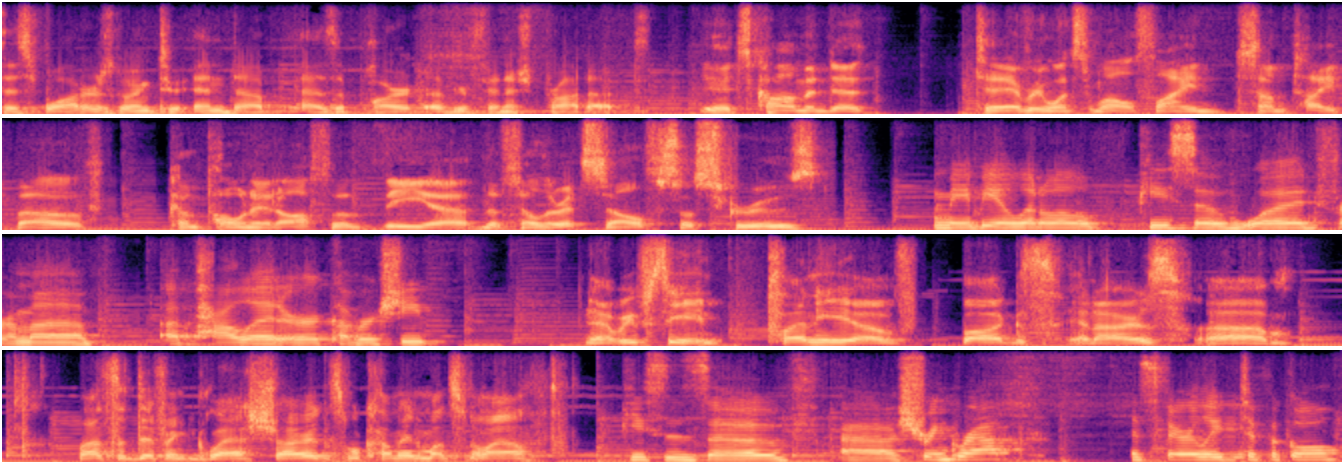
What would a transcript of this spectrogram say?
This water is going to end up as a part of your finished product. It's common to to every once in a while find some type of component off of the uh, the filler itself. So screws, maybe a little piece of wood from a, a pallet or a cover sheet. Yeah, we've seen plenty of bugs in ours. Um, lots of different glass shards will come in once in a while. Pieces of uh, shrink wrap is fairly typical.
